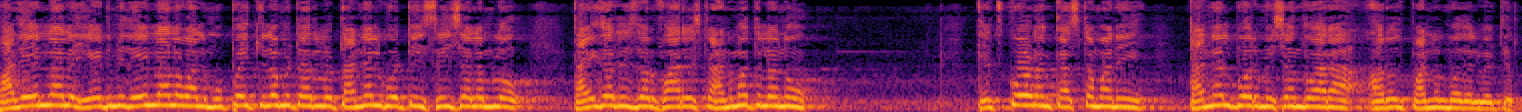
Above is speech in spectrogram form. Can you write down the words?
పదేళ్ళలో ఎనిమిదేళ్ళలో వాళ్ళు ముప్పై కిలోమీటర్లు టన్నెల్ కొట్టి శ్రీశైలంలో టైగర్ రిజర్వ్ ఫారెస్ట్ అనుమతులను తెచ్చుకోవడం కష్టమని టన్నెల్ బోర్ మిషన్ ద్వారా ఆ రోజు పనులు మొదలుపెట్టారు.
